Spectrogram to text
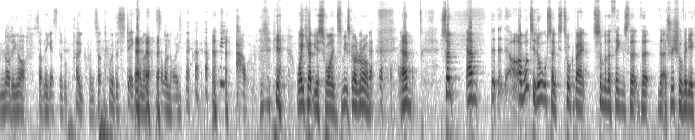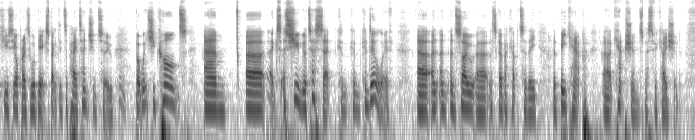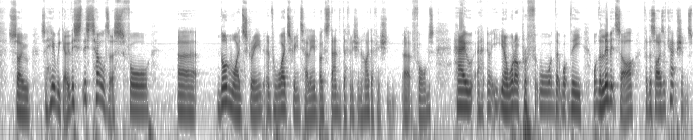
nodding off suddenly gets a little poke when something with a stick on a solenoid. Ow! Yeah, wake up, you swine! Something's gone wrong. Um, so um, th- th- I wanted also to talk about some of the things that, that, that, a traditional video QC operator would be expected to pay attention to, mm. but which you can't um, uh, ex- assume your test set can, can, can deal with. Uh, and, and, and so uh, let's go back up to the, the BCAP uh, caption specification. So, so here we go. This, this tells us for uh, non-widescreen and for widescreen telly in both standard definition and high definition uh, forms how you know what our pref- what the, what the what the limits are for the size of captions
